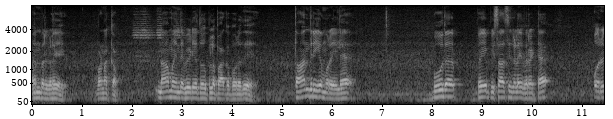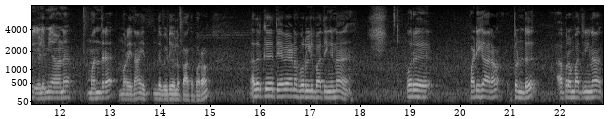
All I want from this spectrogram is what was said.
நண்பர்களே வணக்கம். நாம் இந்த வீடியோ தொகுப்பில் பார்க்க போகிறது தாந்திரிக முறையில் பூத பேய் பிசாசுகளை விரட்ட ஒரு எளிமையான மந்திர முறை தான் இது- இந்த வீடியோவில் பார்க்க போகிறோம் அதற்கு தேவையான பொருள் பார்த்திங்கன்னா ஒரு படிகாரம் துண்டு அப்புறம் பார்த்தீங்கன்னா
